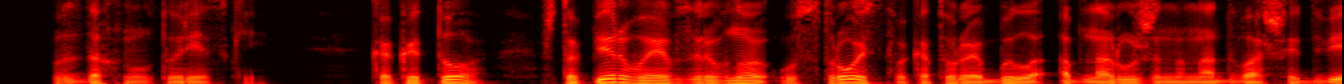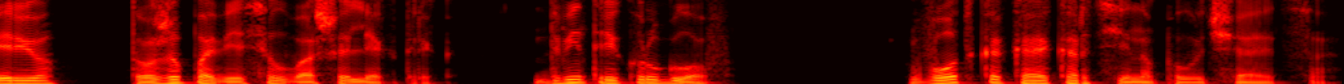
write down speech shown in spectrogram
— вздохнул Турецкий. «Как и то, что первое взрывное устройство, которое было обнаружено над вашей дверью, тоже повесил ваш электрик, Дмитрий Круглов. Вот какая картина получается.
